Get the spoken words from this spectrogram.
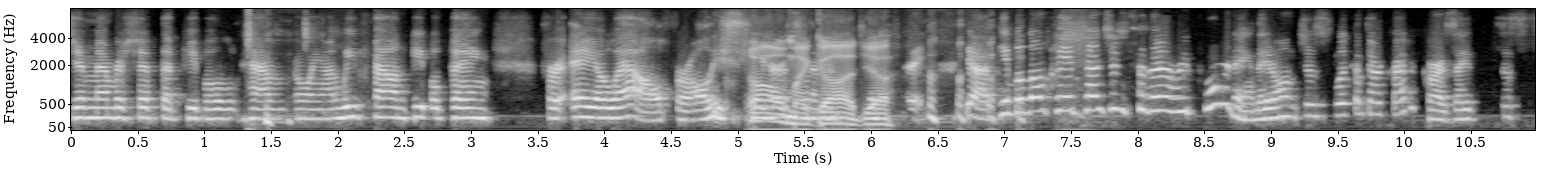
gym membership that people have going on, we've found people paying for AOL for all these years. Oh my God, yeah. yeah, people don't pay attention to their reporting. They don't just look at their credit cards. They just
